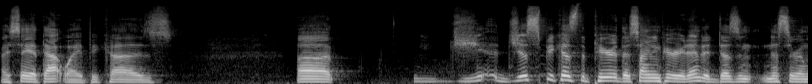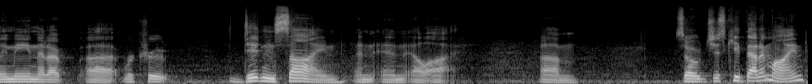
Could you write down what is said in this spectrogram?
I say it that way because uh, j- just because the period, the signing period ended, doesn't necessarily mean that a uh, recruit didn't sign an NLI. Um, so just keep that in mind.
